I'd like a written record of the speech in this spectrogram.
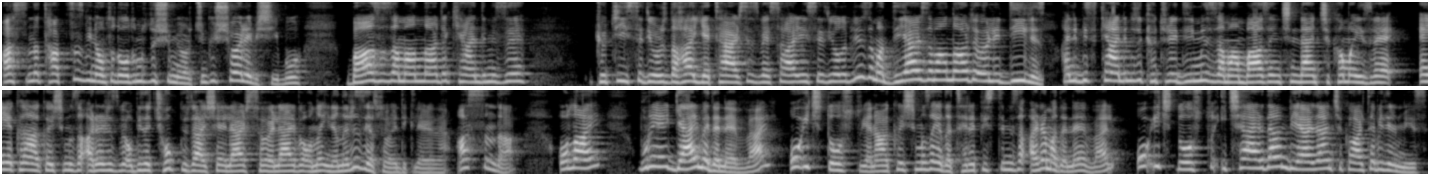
aslında tatsız bir noktada olduğumuzu düşünmüyoruz. Çünkü şöyle bir şey bu bazı zamanlarda kendimizi kötü hissediyoruz, daha yetersiz vesaire hissediyor olabiliriz ama diğer zamanlarda öyle değiliz. Hani biz kendimizi kötülediğimiz zaman bazen içinden çıkamayız ve en yakın arkadaşımızı ararız ve o bize çok güzel şeyler söyler ve ona inanırız ya söylediklerine. Aslında olay buraya gelmeden evvel o iç dostu yani arkadaşımıza ya da terapistimizi aramadan evvel o iç dostu içeriden bir yerden çıkartabilir miyiz?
